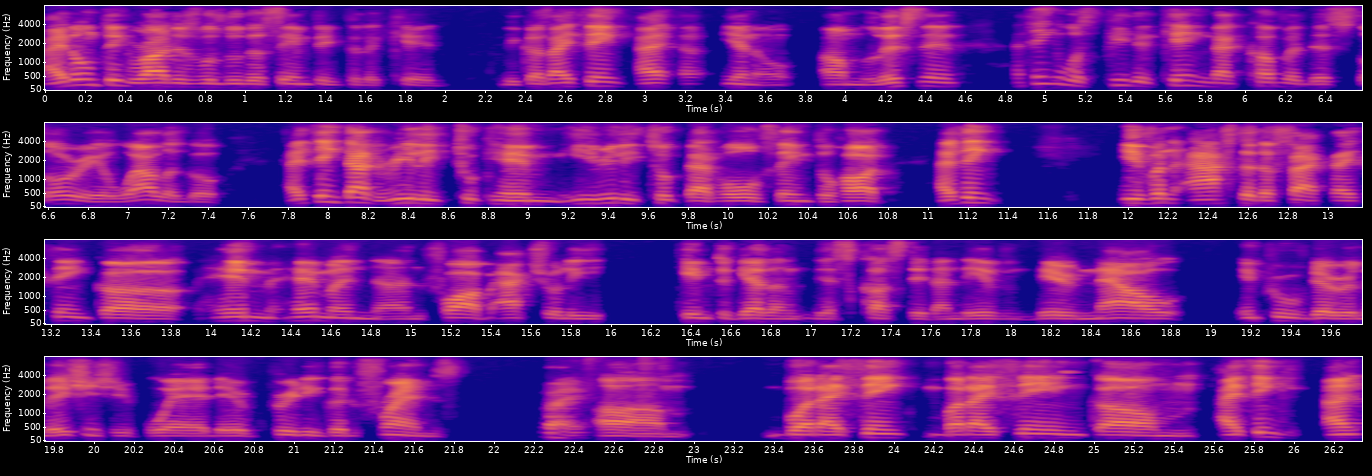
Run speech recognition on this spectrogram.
I don't think Rodgers will do the same thing to the kid because I think I, uh, you know, um, listening. I think it was Peter King that covered this story a while ago. I think that really took him. He really took that whole thing to heart. I think even after the fact, I think uh, him, him and and Favre actually came together and discussed it, and they've they're now improved their relationship where they're pretty good friends. Right. Um, but I think, but I think, um, I think, I,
